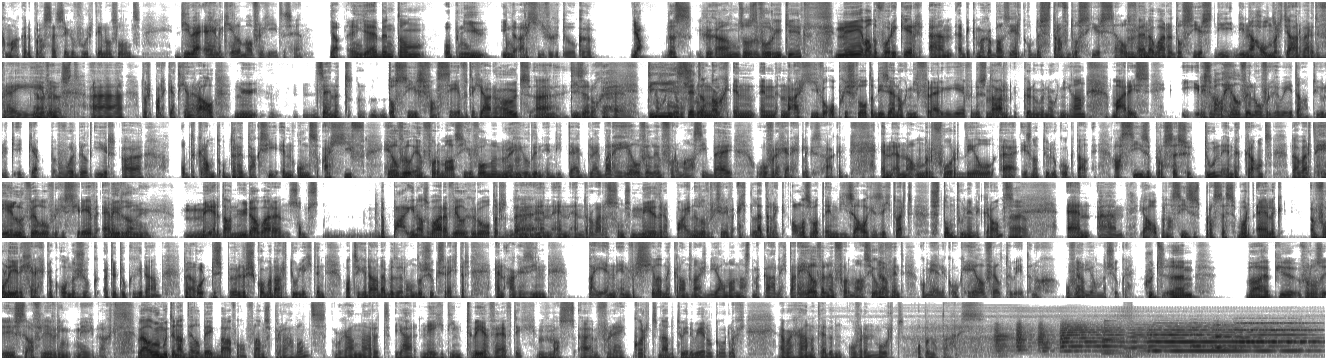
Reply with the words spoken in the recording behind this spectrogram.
spraakmakende processen gevoerd in ons land, die wij eigenlijk helemaal vergeten zijn. Ja, en jij bent dan opnieuw in de archieven gedoken. Ja. Dat is gegaan zoals de vorige keer. Nee, wel de vorige keer ehm, heb ik me gebaseerd op de strafdossiers zelf. hè. Dat waren dossiers die, die na 100 jaar werden Ja, vrijgegeven juist. eh, door parket-generaal. Nu zijn het dossiers van 70 jaar oud. En die zijn nog geheim. die zitten nog in, in, in de archieven opgesloten. Die zijn nog niet vrijgegeven, dus daar kunnen we nog niet aan. Maar er is, er is wel heel veel over geweten natuurlijk. Ik heb bijvoorbeeld hier eh, op de krant, op de redactie, in ons archief heel veel informatie gevonden. We hielden in die tijd blijkbaar heel veel informatie bij over gerechtelijke zaken. En een ander voordeel eh, is natuurlijk ook dat assiseprocessen toen in de krant, daar werd heel veel over geschreven. Meer dan nu. meer dan nu. Dat waren soms, de pagina's waren veel groter de- en, en, en er waren soms meerdere pagina's over geschreven. Echt letterlijk alles wat in die zaal gezegd werd, stond toen in de krant. Ah, ja. En ehm, ja, op een assisesproces wordt eigenlijk een volledig gerechtelijk onderzoek uit de doeken gedaan. De, Ja. po- de speurders komen daar toelichten wat ze gedaan hebben, de onderzoeksrechter. En aangezien dat je in, in verschillende kranten, als je die allemaal naast elkaar legt, daar heel veel informatie over Ja. vindt, kom je eigenlijk ook heel veel te weten nog over Ja. die onderzoeken. Goed, ehm, wat heb je voor onze eerste aflevering meegebracht? Wel, we moeten naar Delbeek, Bavo, Vlaams-Brabant. We gaan naar het jaar 1952. Dat is eh, vrij kort na de Tweede Wereldoorlog. En we gaan het hebben over een moord op een notaris.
